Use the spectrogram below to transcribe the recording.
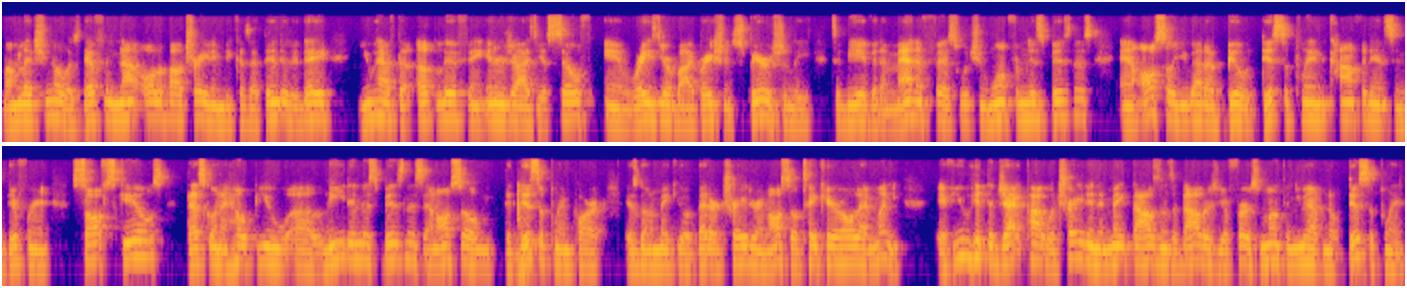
but I'm gonna let you know it's definitely not all about trading because at the end of the day, you have to uplift and energize yourself and raise your vibration spiritually to be able to manifest what you want from this business. And also you got to build discipline, confidence, and different soft skills that's going to help you uh, lead in this business. And also the discipline part is going to make you a better trader and also take care of all that money. If you hit the jackpot with trading and make thousands of dollars your first month and you have no discipline,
